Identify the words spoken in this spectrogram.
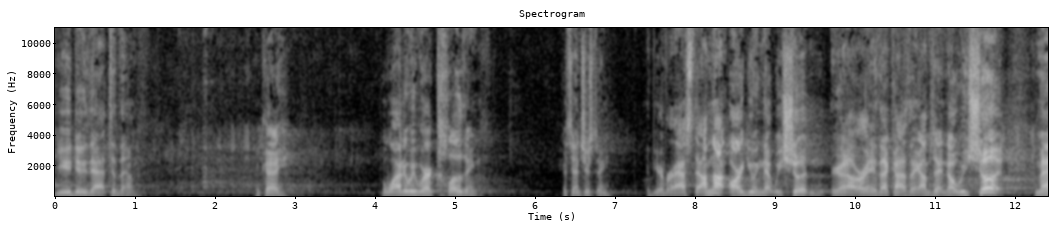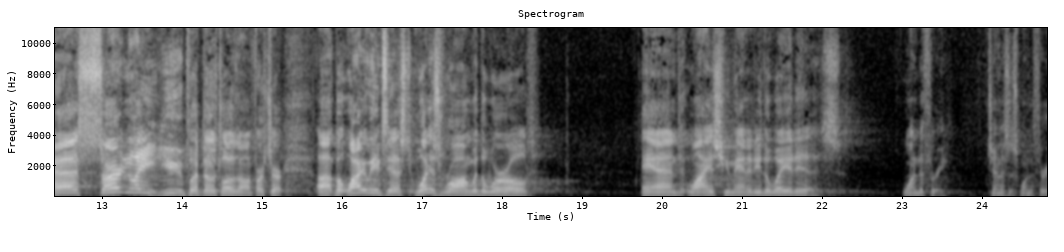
You do that to them. Okay? But why do we wear clothing? It's interesting. Have you ever asked that? I'm not arguing that we shouldn't, or any of that kind of thing. I'm saying, no, we should. Yes, certainly you put those clothes on, for sure. Uh, but why do we exist? What is wrong with the world? And why is humanity the way it is? One to three. Genesis 1 to 3.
